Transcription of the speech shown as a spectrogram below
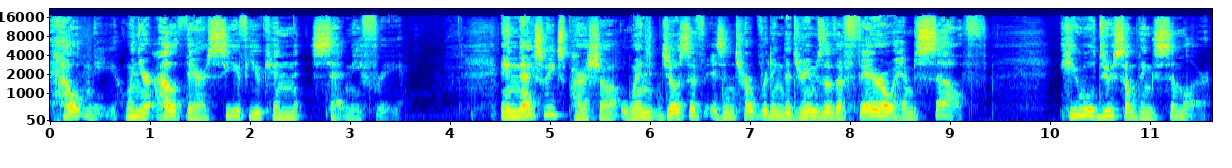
help me. When you're out there, see if you can set me free. In next week's Parsha, when Joseph is interpreting the dreams of the Pharaoh himself, he will do something similar.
